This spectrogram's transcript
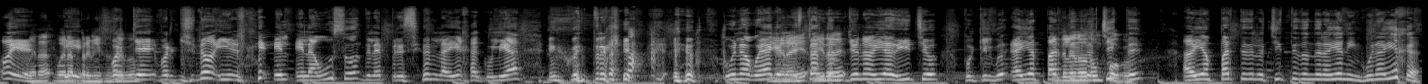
Oye, Buena- buena y premisa, porque, porque no, y el, el abuso de la expresión la vieja culiá, encuentro que una weá que en el stand también- yo no había dicho, porque había parte de los poco. Habían parte de los chistes donde no había ninguna vieja.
